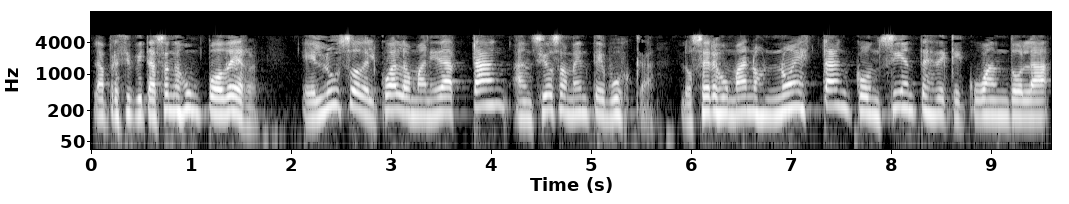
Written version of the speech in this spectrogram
la precipitación es un poder, el uso del cual la humanidad tan ansiosamente busca. Los seres humanos no están conscientes de que cuando la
